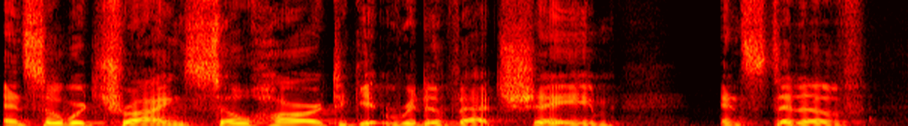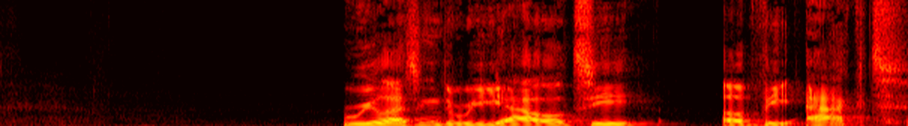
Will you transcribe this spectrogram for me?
And so we're trying so hard to get rid of that shame instead of realizing the reality of the act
